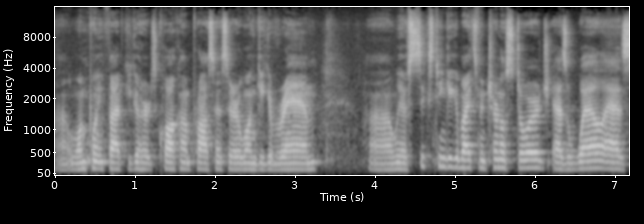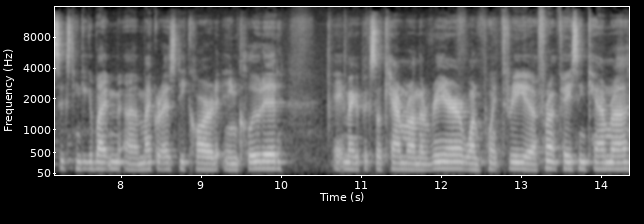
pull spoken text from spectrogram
uh, 1.5 gigahertz Qualcomm processor, 1 gig of RAM. Uh, we have 16 gigabytes of internal storage as well as 16 gigabyte uh, micro SD card included. 8 megapixel camera on the rear, 1.3 uh, front facing camera,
